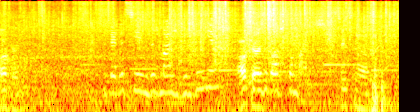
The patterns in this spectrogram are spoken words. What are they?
Ok. Se tiver assim das mais gordinhas, Ok. eles gostam mais. Sim, senhor.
